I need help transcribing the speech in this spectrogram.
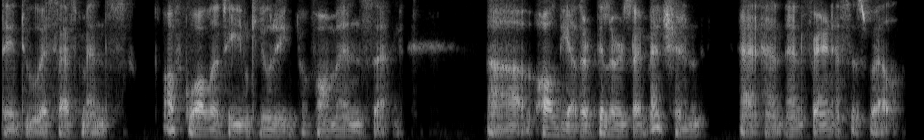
they do assessments of quality, including performance and uh, all the other pillars I mentioned, and, and, and fairness as well.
